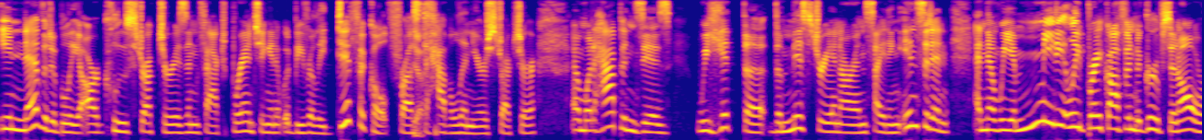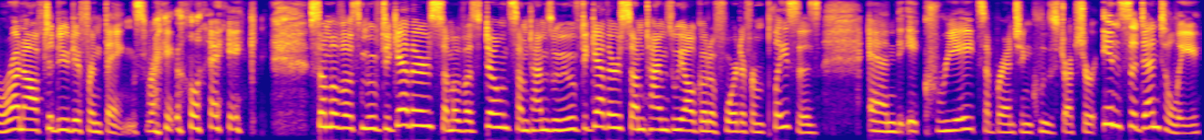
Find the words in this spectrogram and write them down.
inevitably our clue structure is in fact branching, and it would be really difficult for us to have a linear structure. And what happens is we hit the the mystery in our inciting incident, and then we immediately break off into groups and all run off to do different things, right? like some of us move together, some of us don't. Sometimes we move together, sometimes we all go to four different places, and it creates a branching clue structure incidentally,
